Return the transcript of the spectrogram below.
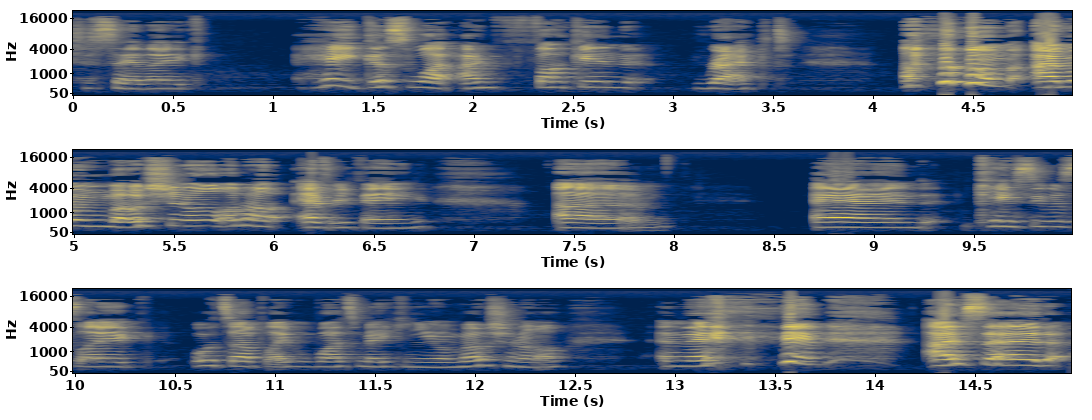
to say like, "Hey, guess what? I'm fucking wrecked. Um, I'm emotional about everything." Um, and Kacy was like, "What's up? Like, what's making you emotional?" And then I said,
